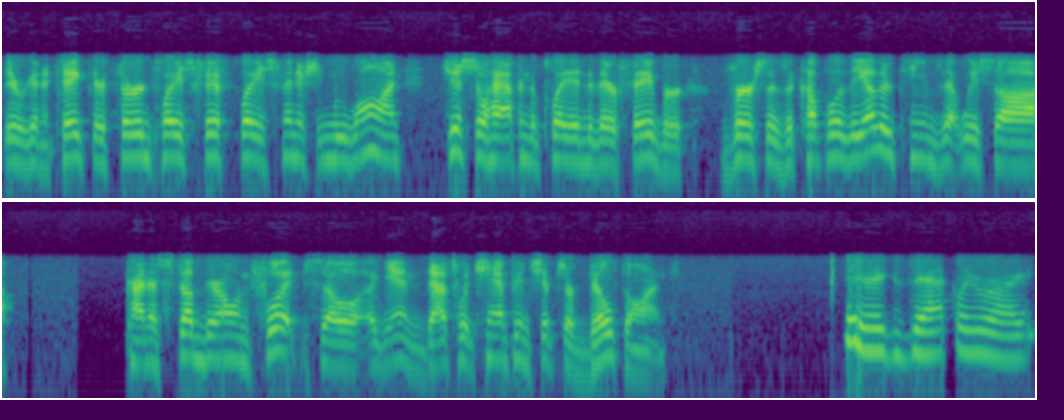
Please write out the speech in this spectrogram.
They were going to take their third place, fifth place finish and move on. Just so happened to play into their favor versus a couple of the other teams that we saw kind of stub their own foot. So again, that's what championships are built on. Exactly right.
